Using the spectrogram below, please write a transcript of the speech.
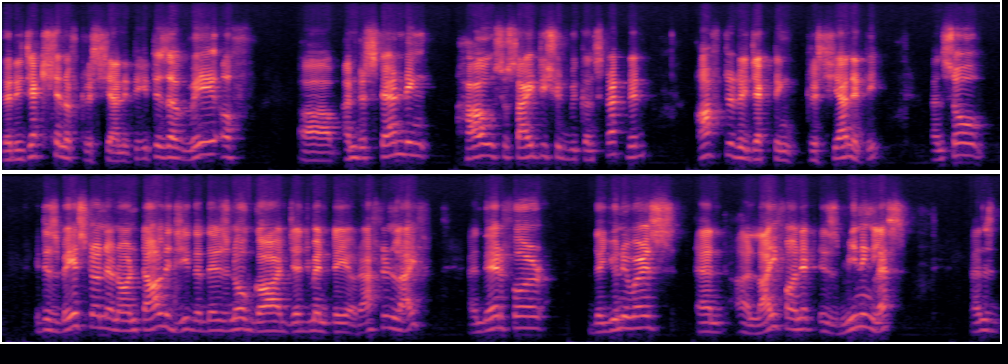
the rejection of Christianity. It is a way of uh, understanding how society should be constructed after rejecting Christianity. And so it is based on an ontology that there is no God, judgment day, or afterlife. And therefore, the universe and a life on it is meaningless. And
